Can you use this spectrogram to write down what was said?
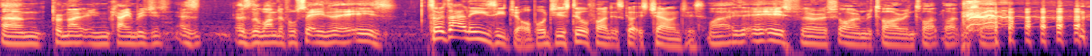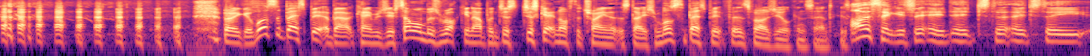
um, promoting Cambridge as as the wonderful city that it is. So is that an easy job, or do you still find it's got its challenges? Well, it, is for a shy and retiring type like myself. Very good. What's the best bit about Cambridge? If someone was rocking up and just, just getting off the train at the station, what's the best bit for, as far as you're concerned? I think it's it, it's the it's the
